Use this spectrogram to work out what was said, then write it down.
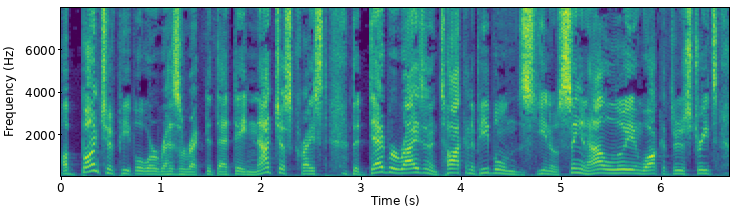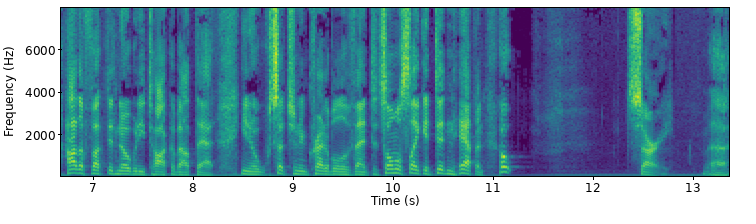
a bunch of people were resurrected that day, not just Christ. The dead were rising and talking to people and, you know, singing hallelujah and walking through the streets. How the fuck did nobody talk about that? You know, such an incredible event. It's almost like it didn't happen. Oh, sorry. Uh,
